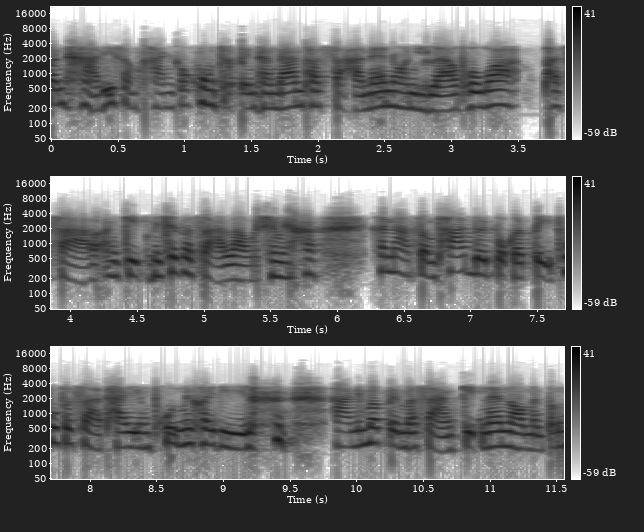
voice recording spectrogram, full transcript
ปัญหาที่สำคัญก็คงจะเป็นทางด้านภาษาแน่นอนอยู่แล้ว เพราะว่า ภาษาอังกฤษไม่ใช่ภาษาเราใช่ไหมคะขนาดสัมภาษณ์โดยปกติผู้ภาษาไทยยังพูดไม่ค่อยดีเลยหานี่มาเป็นภาษาอังกฤษแน่นอนมันต้อง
